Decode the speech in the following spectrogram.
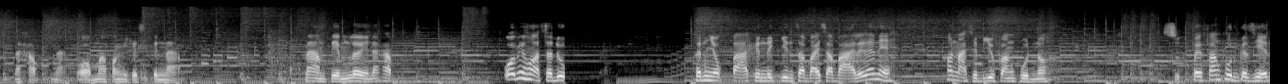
ำนะครับน้ำออกมาฟังนี่ก็สิเป็นน้ำน้ำเต็มเลยนะครับ โอ้ยมีหอดสะดุดเพิ่นยกปลาขึ้นได้กินสบาย ๆ เลยนะเนี่ยเขาหนาจะไปอยู่ฟังผุ่นเนาะไปฟังพุ่นกระเสียน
